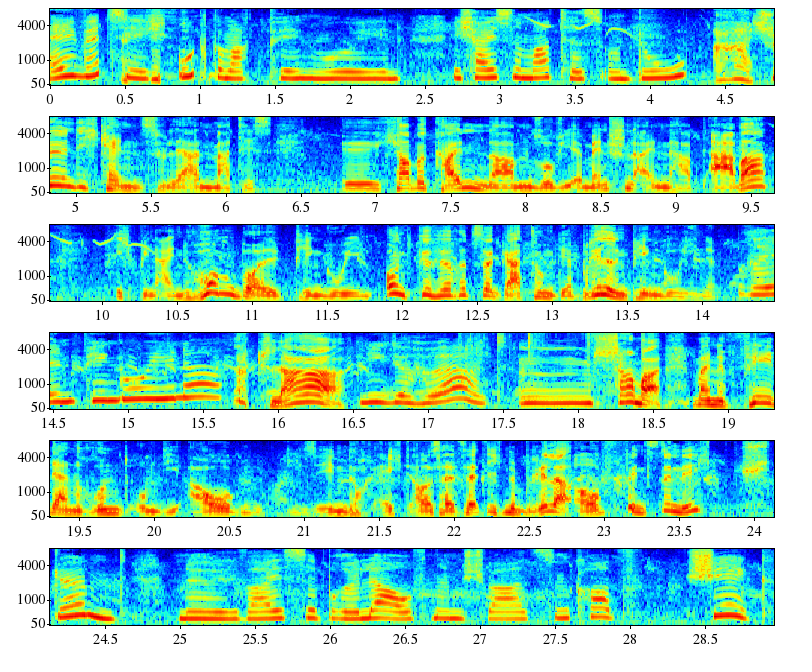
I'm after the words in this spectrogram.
Hey, witzig. Gut gemacht, Pinguin. Ich heiße Mathis und du? Ah, schön dich kennenzulernen, Mattis. Ich habe keinen Namen, so wie ihr Menschen einen habt, aber ich bin ein Humboldt-Pinguin und gehöre zur Gattung der Brillenpinguine. Brillenpinguine? Na klar. Nie gehört. Hm, schau mal, meine Federn rund um die Augen. Die sehen doch echt aus, als hätte ich eine Brille auf, findest du nicht? Stimmt. Eine weiße Brille auf einem schwarzen Kopf. Schick.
